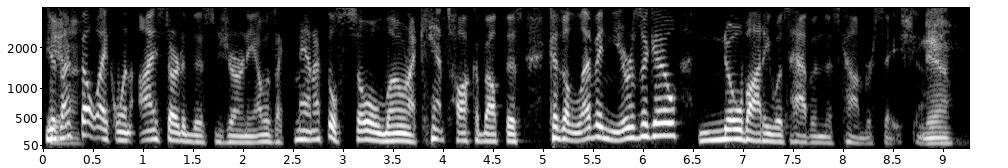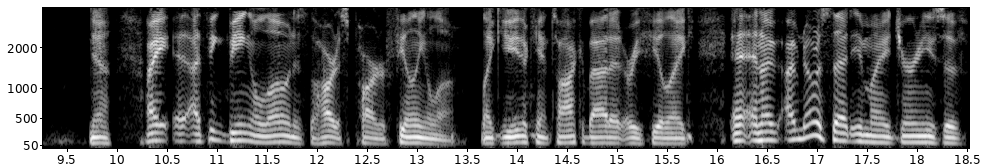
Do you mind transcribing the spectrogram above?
Because I felt like when I started this journey, I was like, man, I feel so alone. I can't talk about this. Because 11 years ago, nobody was having this conversation. Yeah. Yeah. I I think being alone is the hardest part or feeling alone. Like you either can't talk about it or you feel like and, and I've I've noticed that in my journeys of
